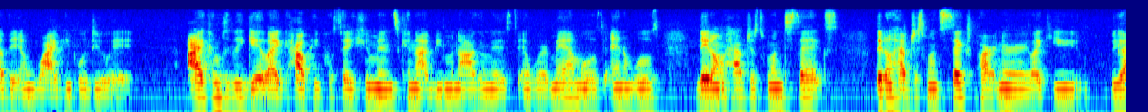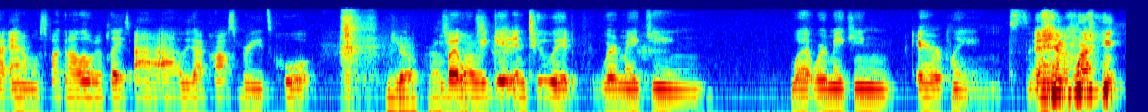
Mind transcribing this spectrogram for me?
of it and why people do it. I completely get like how people say humans cannot be monogamous and we're mammals. Animals, they don't have just one sex. They don't have just one sex partner. Like you, we got animals fucking all over the place. Ah, ah, we got crossbreeds. Cool. Yeah. But when we get into it, we're making what? We're making airplanes and like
